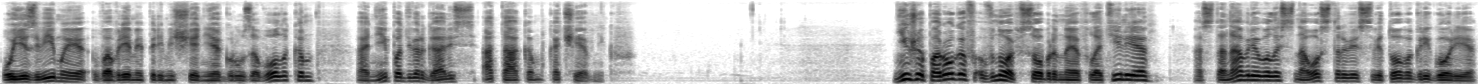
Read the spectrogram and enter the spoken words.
Уязвимые во время перемещения груза волоком, они подвергались атакам кочевников. Ниже порогов вновь собранная флотилия останавливалась на острове Святого Григория,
